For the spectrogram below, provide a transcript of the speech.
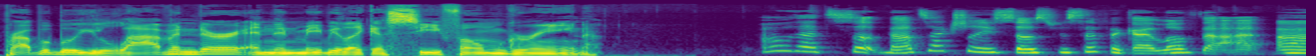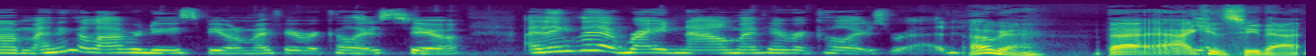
probably lavender and then maybe like a seafoam green. Oh, that's so, that's actually so specific. I love that. Um, I think the lavender used to be one of my favorite colors too. I think that right now my favorite color is red. Okay, that I can see that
